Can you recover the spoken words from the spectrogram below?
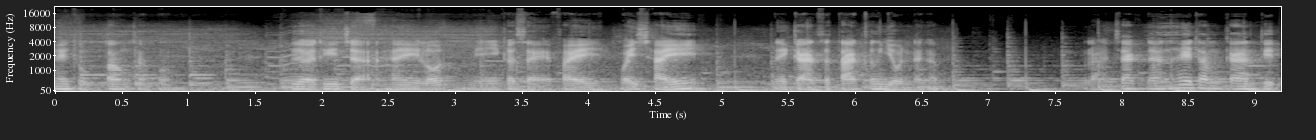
ให้ถูกต้องครับผมเพื่อที่จะให้รถมีกระแสไฟไว้ใช้ ในการสตาร์ทเครื่องยนต์นะครับ หลังจากนั้นให้ทำการติด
